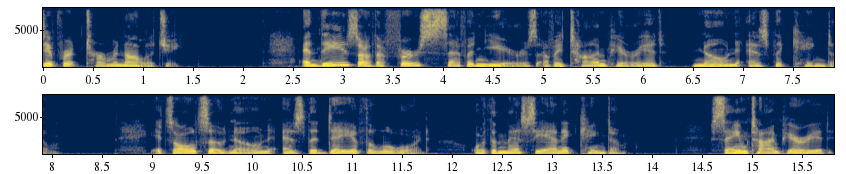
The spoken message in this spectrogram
different terminology. And these are the first seven years of a time period known as the kingdom. It's also known as the day of the Lord or the messianic kingdom. Same time period,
